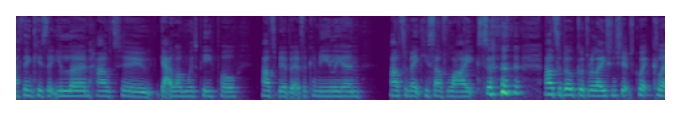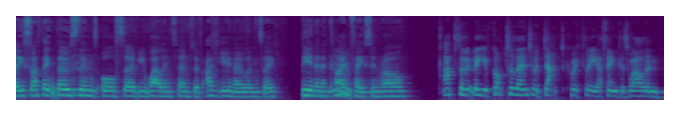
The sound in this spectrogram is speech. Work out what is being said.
I think, is that you learn how to get along with people, how to be a bit of a chameleon how to make yourself liked, how to build good relationships quickly. So I think those mm. things all serve you well in terms of, as you know, Lindsay, being in a client facing mm. role. Absolutely. You've got to learn to adapt quickly, I think, as well. And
